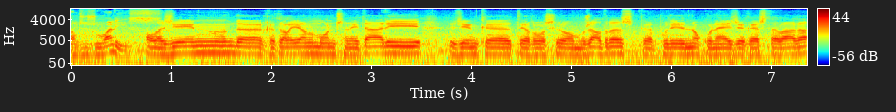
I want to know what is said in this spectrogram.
Els usuaris. A la gent de, que treballa en el món sanitari, gent que té relació amb vosaltres, que potser no coneix aquesta vaga,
